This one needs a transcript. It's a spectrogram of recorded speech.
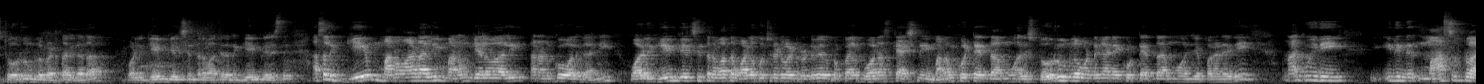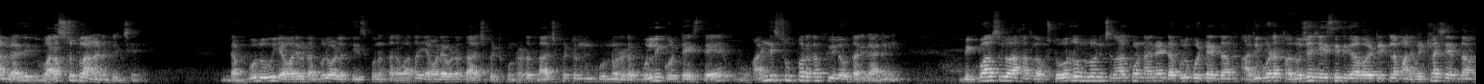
స్టోర్ రూమ్లో పెడతారు కదా వాళ్ళు గేమ్ గెలిచిన తర్వాత ఏదైనా గేమ్ గెలిస్తే అసలు గేమ్ మనం ఆడాలి మనం గెలవాలి అని అనుకోవాలి కానీ వాళ్ళు గేమ్ గెలిచిన తర్వాత వాళ్ళకు వచ్చినటువంటి రెండు వేల రూపాయల బోనస్ క్యాష్ని మనం కొట్టేద్దాము అది స్టోర్ రూమ్లో ఉండగానే కొట్టేద్దాము అని చెప్పారు అనేది నాకు ఇది ఇది మాస్టర్ ప్లాన్ కాదు ఇది వరస్ట్ ప్లాన్ అనిపించింది. డబ్బులు ఎవరి డబ్బులు వాళ్ళు తీసుకున్న తర్వాత ఎవరెవడో దాచిపెట్టుకుంటాడో దాచిపెట్టుకున్న డబ్బుల్ని కొట్టేస్తే వాడిని సూపర్గా ఫీల్ అవుతారు కానీ బిగ్ బాస్లో అసలు స్టోర్ రూమ్లో నుంచి రాకుండానే డబ్బులు కొట్టేద్దాం అది కూడా తనుజ చేసింది కాబట్టి ఇట్లా మనం ఇట్లా చేద్దాం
